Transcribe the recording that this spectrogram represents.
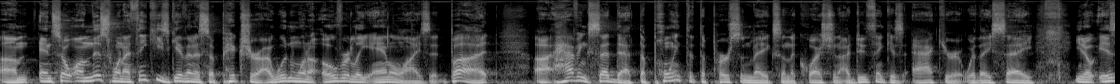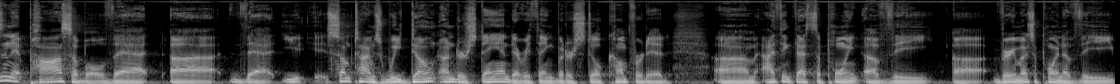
Um, and so on this one, I think he's given us a picture. I wouldn't want to overly analyze it, but uh, having said that, the point that the person makes in the question, I do think is accurate, where they say, you know, isn't it possible that uh, that you, sometimes we don't understand everything, but are still comforted? Um, I think that's the point of the uh, very much a point of the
